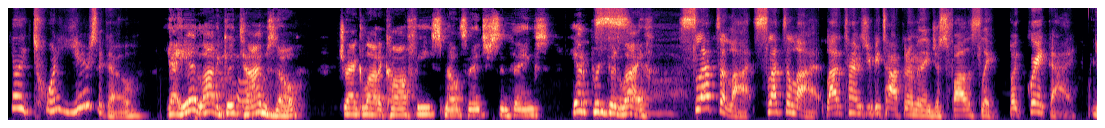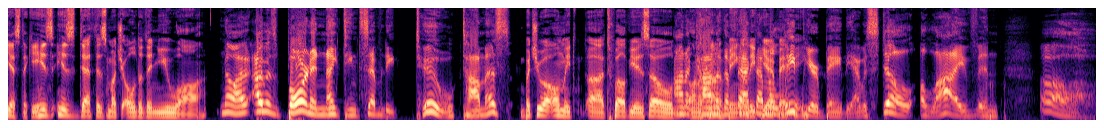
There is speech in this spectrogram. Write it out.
Yeah, like 20 years ago. Yeah, he had a lot of good times though. Drank a lot of coffee, smelled some interesting things. He had a pretty good life. Slept a lot. Slept a lot. A lot of times you'd be talking to him and they just fall asleep. But great guy. Yes, Dickie. His his death is much older than you are, No, I, I was born in 1972, Thomas, but you are only uh, twelve years old on account, of the being fact a leap I'm a baby. leap year baby. I was still alive and oh,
